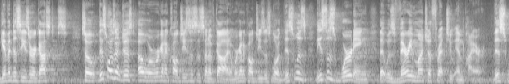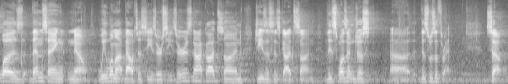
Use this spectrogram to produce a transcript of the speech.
given to Caesar Augustus. So this wasn't just, oh, we're, we're going to call Jesus the Son of God and we're going to call Jesus Lord. This was this is wording that was very much a threat to empire. This was them saying, no, we will not bow to Caesar. Caesar is not God's son. Jesus is God's son. This wasn't just, uh, this was a threat. So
